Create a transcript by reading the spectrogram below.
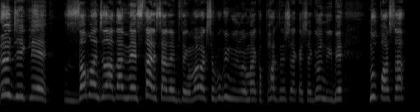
Öncelikle zamancılardan ve stylistlerden bir takım var. Arkadaşlar bugün görüyorum Minecraft Park dönüşü arkadaşlar gördüğünüz gibi Noob varsa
